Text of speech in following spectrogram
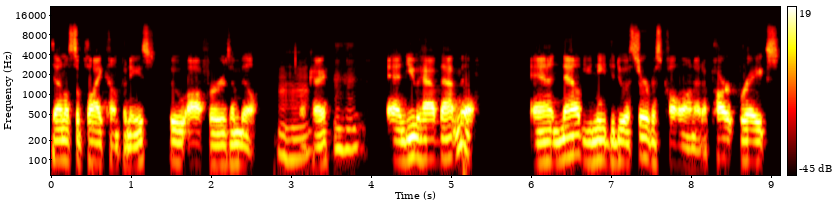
dental supply companies who offers a mill Mm-hmm. Okay. Mm-hmm. And you have that mill. And now you need to do a service call on it. A part breaks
